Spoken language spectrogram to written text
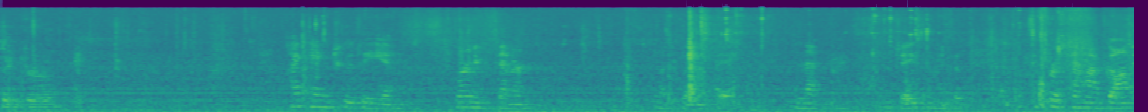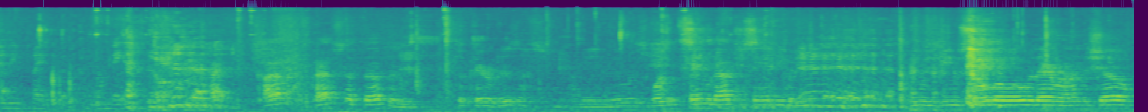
taking care of it. I came to the uh, Learning Center last Wednesday, and that, Jason, I said, it's the first time I've gone anyplace but Columbia. Kyle, Kyle stepped up and took care of business. I mean, it was, wasn't the same without you, Sandy, but he, he was, he was solo over there running the show.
